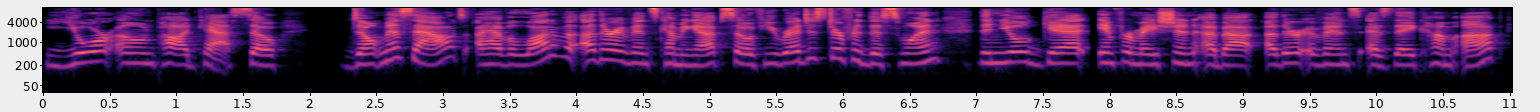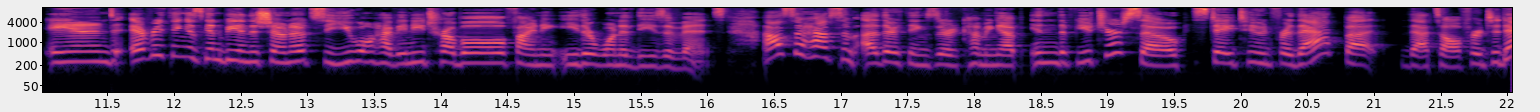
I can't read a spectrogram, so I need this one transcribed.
your own podcast. So don't miss out. I have a lot of other events coming up. So if you register for this one, then you'll get information about other events as they come up. And everything is going to be in the show notes. So you won't have any trouble finding either one of these events. I also have some other things that are coming up in the future. So stay tuned for that. But that's all for today.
